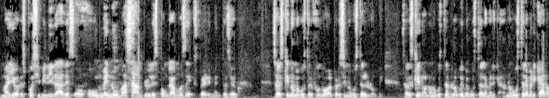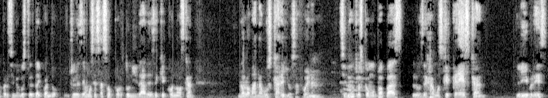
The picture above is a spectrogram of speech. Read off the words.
mayores posibilidades o, o un menú más amplio les pongamos de experimentación, sabes que no me gusta el fútbol, pero sí me gusta el rugby. Sabes que no, no me gusta el rugby, me gusta el americano. No me gusta el americano, pero sí me gusta el taekwondo. Entre les demos esas oportunidades de que conozcan, no lo van a buscar ellos afuera. Mm. Si nosotros como papás los dejamos que crezcan libres,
